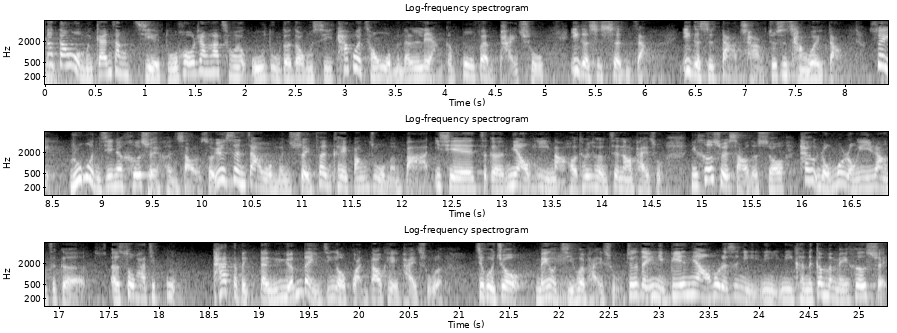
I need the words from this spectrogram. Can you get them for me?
那当我们肝脏解毒后，让它成为无毒的东西，它会从我们的两个部分排出，一个是肾脏。一个是大肠，就是肠胃道。所以，如果你今天喝水很少的时候，因为肾脏我们水分可以帮助我们把一些这个尿液嘛，好，推从肾脏排除。你喝水少的时候，它容不容易让这个呃塑化剂不？它等等于原本已经有管道可以排除了。结果就没有机会排除，就是等于你憋尿，或者是你你你可能根本没喝水，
